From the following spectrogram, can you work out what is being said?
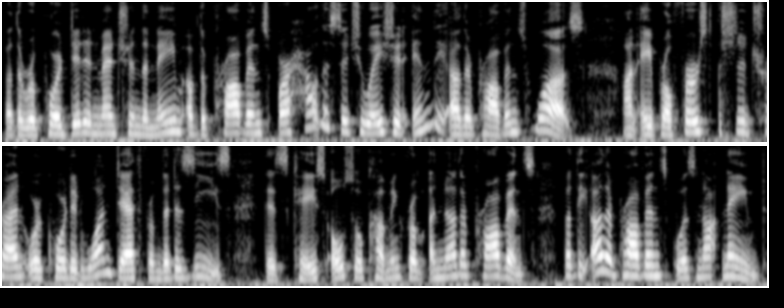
but the report didn't mention the name of the province or how the situation in the other province was. On April 1st, Sichuan recorded one death from the disease. This case also coming from another province, but the other province was not named.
